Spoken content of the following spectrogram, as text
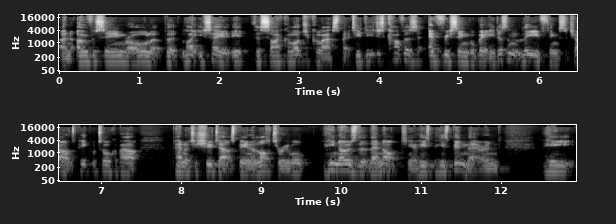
an overseeing role. But like you say it the psychological aspect he, he just covers every single bit. He doesn't leave things to chance. People talk about penalty shootouts being a lottery. Well he knows that they're not. You know he's he's been there. And he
